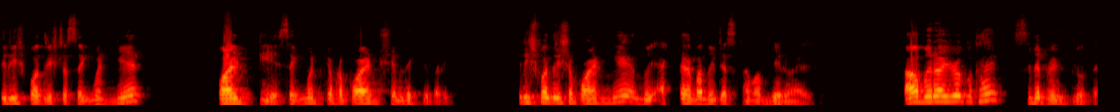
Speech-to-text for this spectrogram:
তিরিশ পঁয়ত্রিশটা সেগমেন্ট নিয়ে পয়েন্ট নিয়ে সেগমেন্টকে আমরা পয়েন্ট হিসেবে দেখতে পারি। তিরিশ পঁয়ত্রিশটা পয়েন্ট নিয়ে দুই, একটা বা দুইটা সিনেমা বের হয়ে আসবে। তাও বের আসবে কোথায়? সিনেপ্লেক্সগুলোতে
